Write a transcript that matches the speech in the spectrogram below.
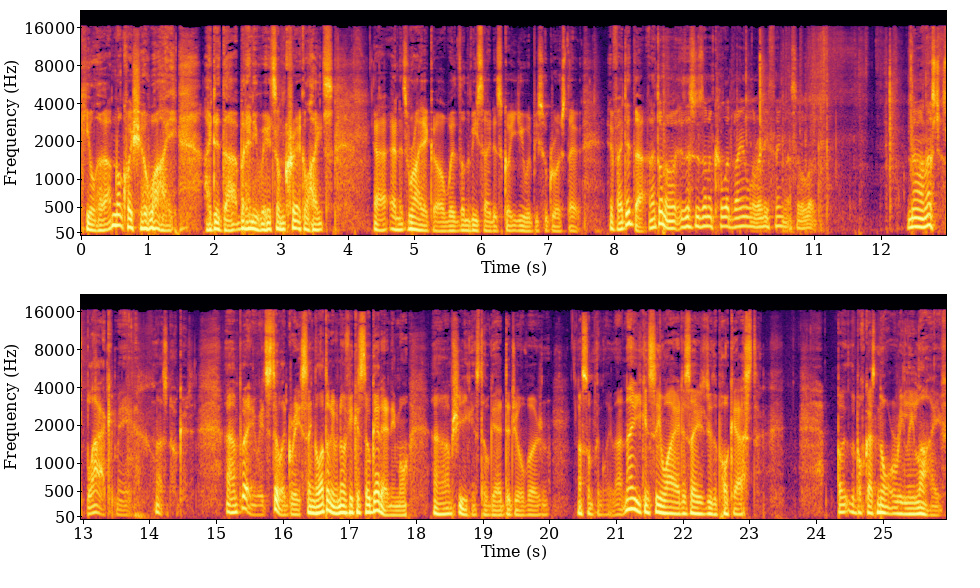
Keel Her. I'm not quite sure why I did that, but anyway, it's on Critical Heights. Uh, and it's Riot Girl with on the B side. It's got you would be so grossed out if I did that. And I don't know, this is on a coloured vinyl or anything. Let's have a look. No, that's just black, mate. That's no good. Um, but anyway, it's still a great single. I don't even know if you can still get it anymore. Uh, I'm sure you can still get a digital version or something like that. Now you can see why I decided to do the podcast, but the podcast not really live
